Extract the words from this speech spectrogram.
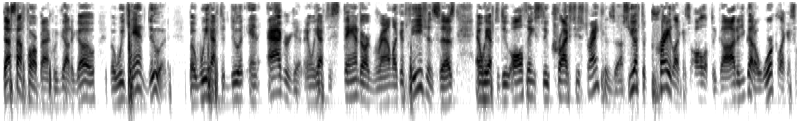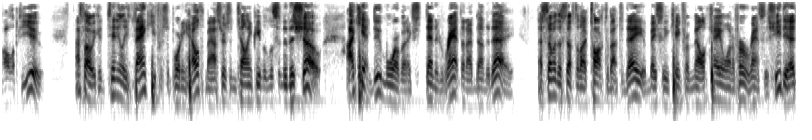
That's how far back we've got to go, but we can't do it. But we have to do it in aggregate and we have to stand our ground like Ephesians says and we have to do all things through Christ who strengthens us. You have to pray like it's all up to God and you've got to work like it's all up to you. That's why we continually thank you for supporting Health Masters and telling people to listen to this show. I can't do more of an extended rant than I've done today. Now, some of the stuff that I've talked about today basically came from Mel K, one of her rants that she did.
